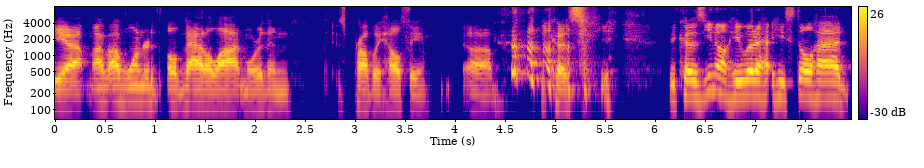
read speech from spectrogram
yeah i've, I've wondered that a lot more than is probably healthy uh, because because you know he would have he still had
